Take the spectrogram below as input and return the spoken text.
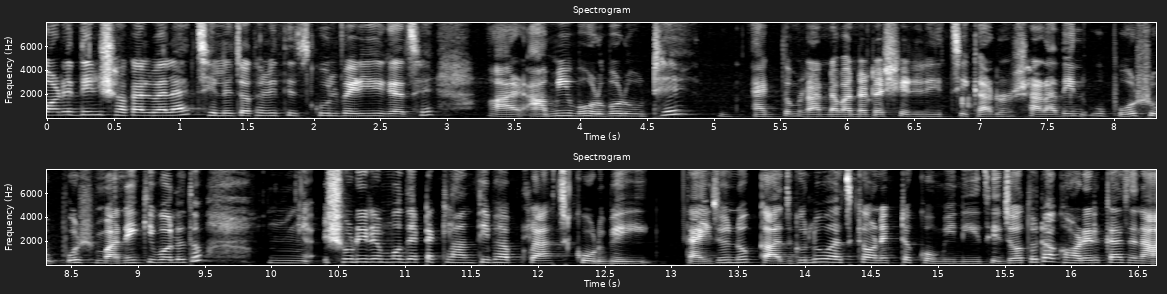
পরের দিন সকালবেলা ছেলে যথারীতি স্কুল বেরিয়ে গেছে আর আমি ভোর ভোর উঠে একদম রান্নাবান্নাটা সেরে নিচ্ছি। কারণ সারাদিন উপোস উপোস মানে কি বলো তো শরীরের মধ্যে একটা ক্লান্তিভাব ক্লাস করবেই। তাই জন্য কাজগুলো আজকে অনেকটা কমিয়ে নিয়েছি। যতটা ঘরের কাজ না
